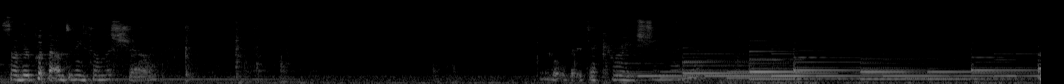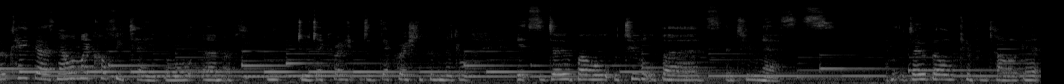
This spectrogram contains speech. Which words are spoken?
So I'm going to put that underneath on the shell. A little bit of decoration there. Okay guys, now on my coffee table, um, going do a decoration, do decoration for the middle. It's a dough bowl with two little birds and two nests. The dough bowl came from Target,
